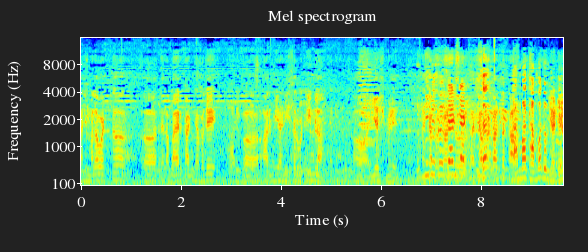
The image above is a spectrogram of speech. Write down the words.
आणि मला वाटतं त्याला बाहेर काढण्यामध्ये आर्मी आणि सर्व टीमला यश मिळेल. थांबा थांबा. ठिकाणी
